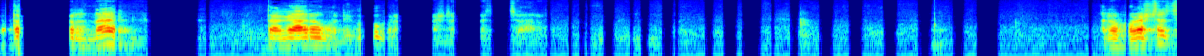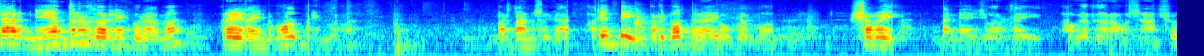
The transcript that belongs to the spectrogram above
खतरनाक तगारो भनेको भ्रष्टाचार र भ्रष्टाचार नियन्त्रण गर्ने कुरामा र यसलाई निर्मूल भन्ने कुरामा वर्तमान सरकार अत्यन्तै प्रतिबद्ध रहेको म सबै मान्यजीहरूलाई अवगत गराउन चाहन्छु।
